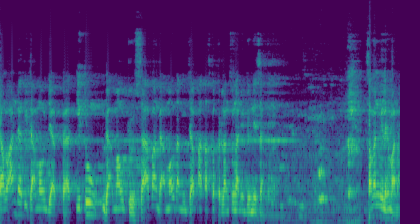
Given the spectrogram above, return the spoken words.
Kalau anda tidak mau jabat, itu nggak mau dosa apa nggak mau tanggung jawab atas keberlangsungan Indonesia? Sama milih mana?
